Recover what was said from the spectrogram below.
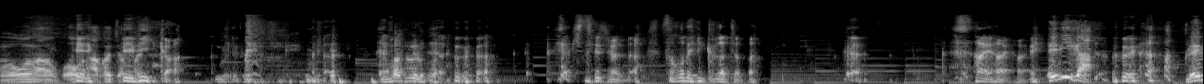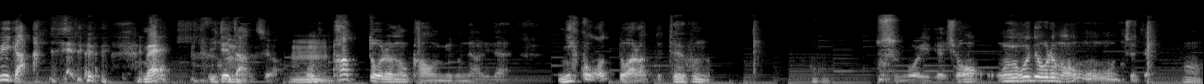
女の子、え赤ちゃん。が。ベビーカ乳母車。ー。失礼しました。そこで引っかかっちゃった。はいはいはい。レビカレビカねいてたん。ですよ。うん。俺パッと俺の顔見るね、あれね。ニコッと笑って手振ん。の。すごいでしょほいで俺も、うん。うん、つって。うん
